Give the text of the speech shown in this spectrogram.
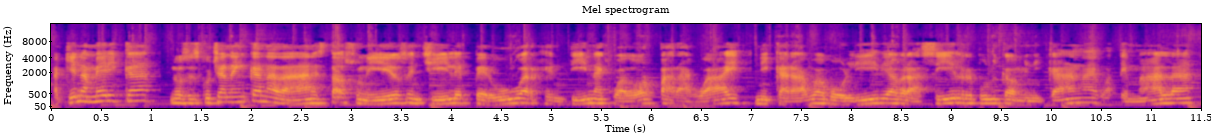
Aquí en América nos escuchan en Canadá, en Estados Unidos, en Chile, Perú, Argentina, Ecuador, Paraguay, Nicaragua, Bolivia, Brasil, República Dominicana, Guatemala.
